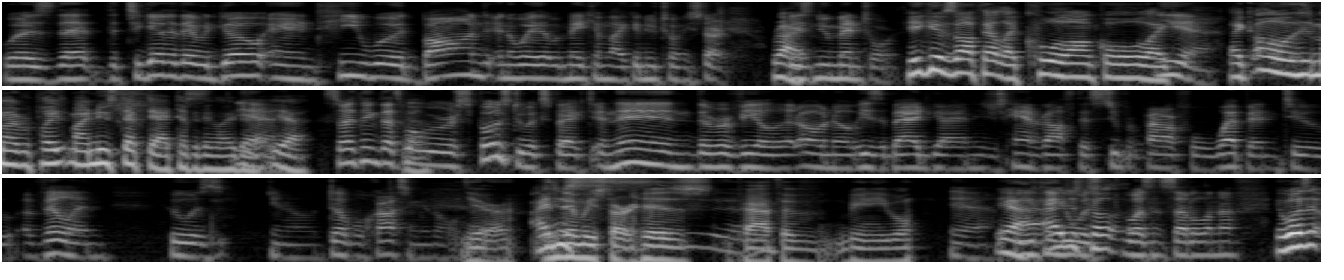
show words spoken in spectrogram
was that the, together they would go and he would bond in a way that would make him like a new Tony Stark, right, his new mentor. he gives off that like cool uncle, like yeah, like oh, he's my replace my new stepdad type of thing like that. Yeah. Yeah, so I think that's what we were supposed to expect, and then the reveal that oh no, he's a bad guy, and he just handed off this super powerful weapon to a villain who was you know double crossing me the whole time. Yeah, I and then we start his yeah. path of being evil. Yeah. Yeah, You I think it just was, felt- wasn't subtle enough? it wasn't.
